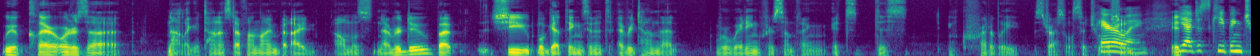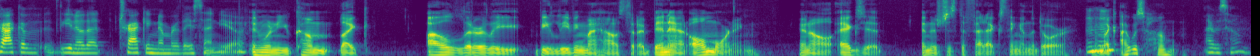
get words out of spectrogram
we claire orders a not like a ton of stuff online but i almost never do but she will get things and it's every time that we're waiting for something it's this incredibly stressful situation harrowing. It- yeah, just keeping track of you know that tracking number they send you. And when you come, like, I'll literally be leaving my house that I've been at all morning, and I'll exit, and there's just the FedEx thing in the door. And I'm like, I was home. I was home.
